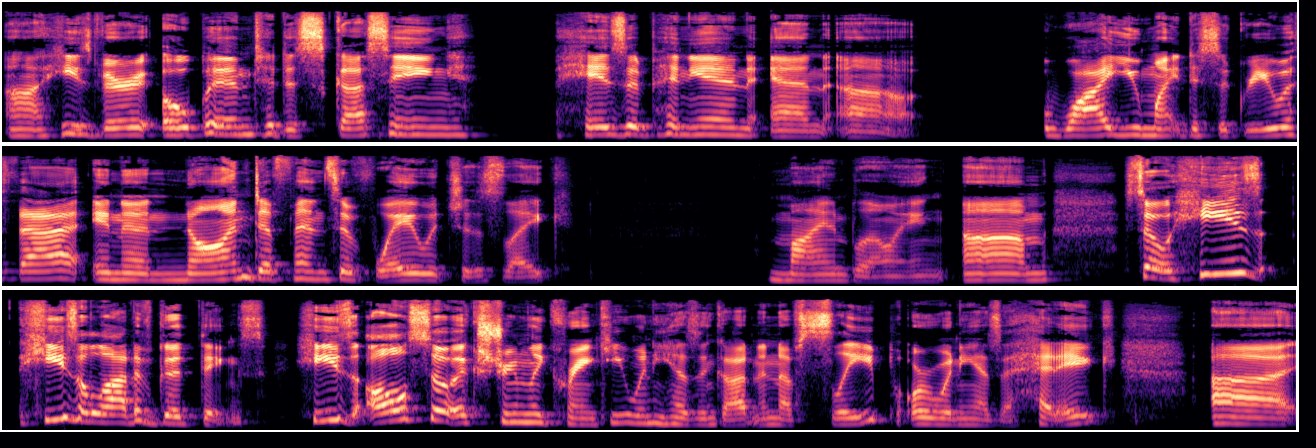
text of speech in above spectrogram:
Uh, he's very open to discussing his opinion and uh, why you might disagree with that in a non-defensive way, which is like mind blowing. Um, so he's he's a lot of good things. He's also extremely cranky when he hasn't gotten enough sleep or when he has a headache. Uh,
